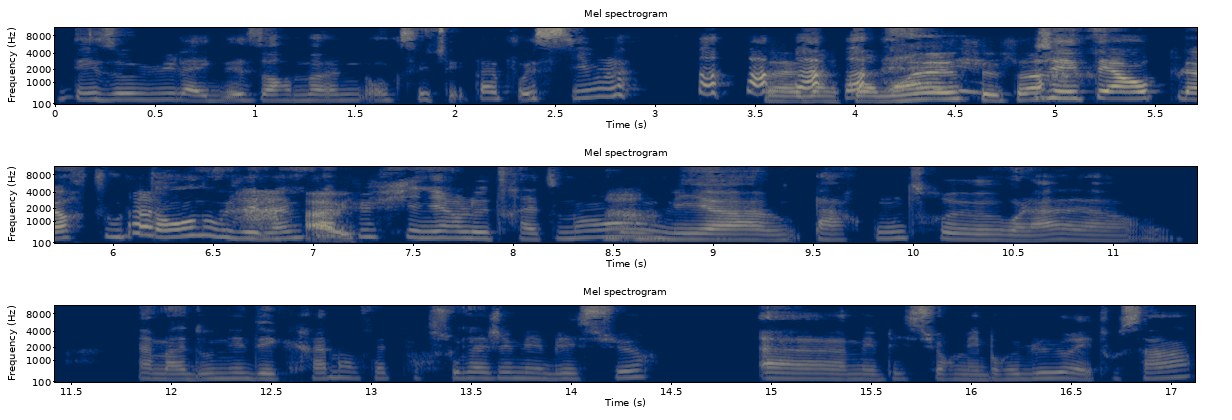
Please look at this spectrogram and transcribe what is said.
des ovules avec des hormones, donc c'était pas possible. Encore moins, c'est ça? J'ai été en pleurs tout le temps, donc j'ai même Ah pas oui. pu finir le traitement. Mais euh, par contre, euh, voilà, euh, elle m'a donné des crèmes en fait pour soulager mes blessures, euh, mes blessures, mes brûlures et tout ça.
